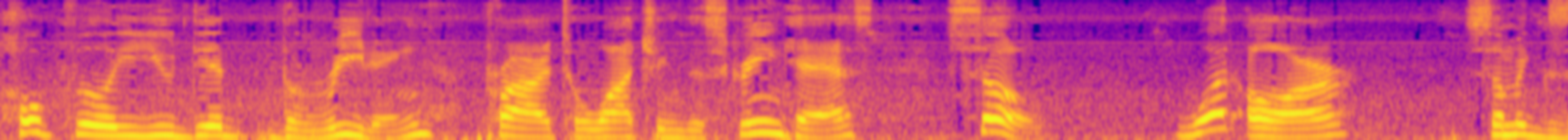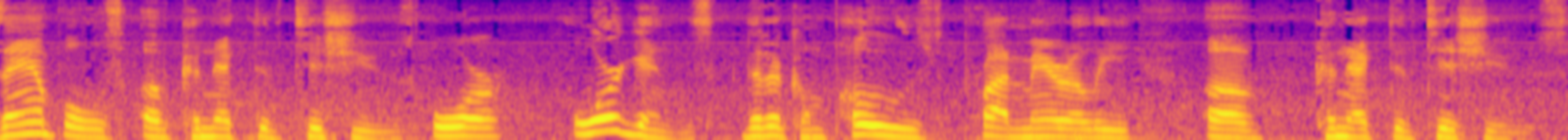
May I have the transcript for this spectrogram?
Hopefully you did the reading prior to watching the screencast. So, what are some examples of connective tissues or organs that are composed primarily of connective tissues?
